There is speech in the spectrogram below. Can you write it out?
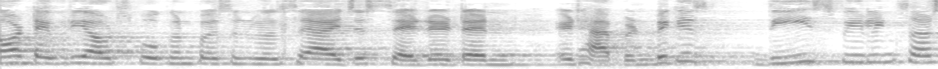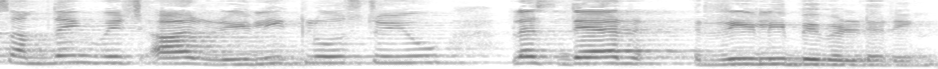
Not every outspoken person will say i just said it and it happened. Because these feelings are something which are really close to you plus they're really bewildering.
